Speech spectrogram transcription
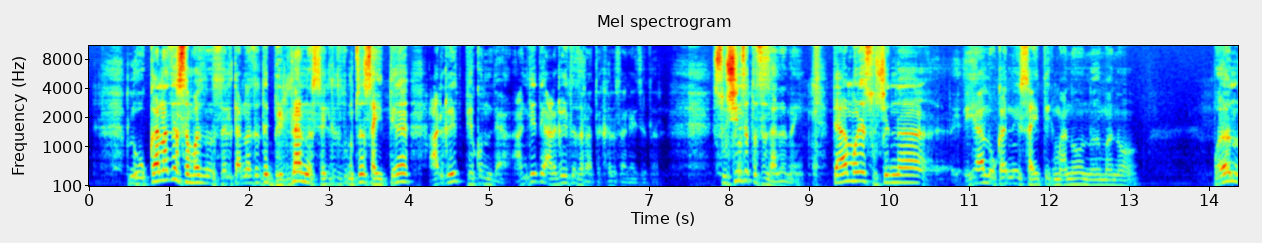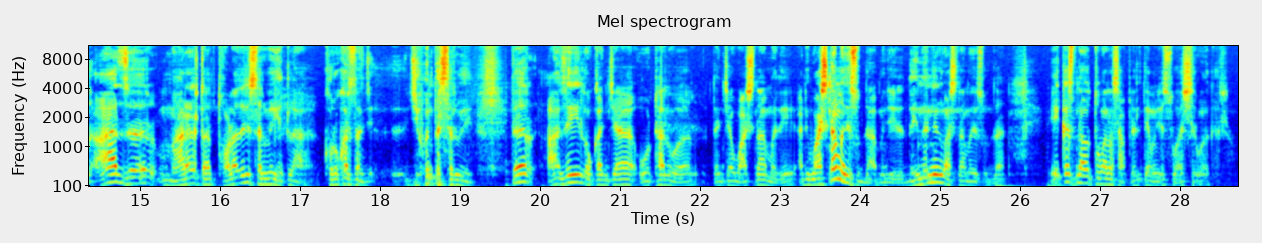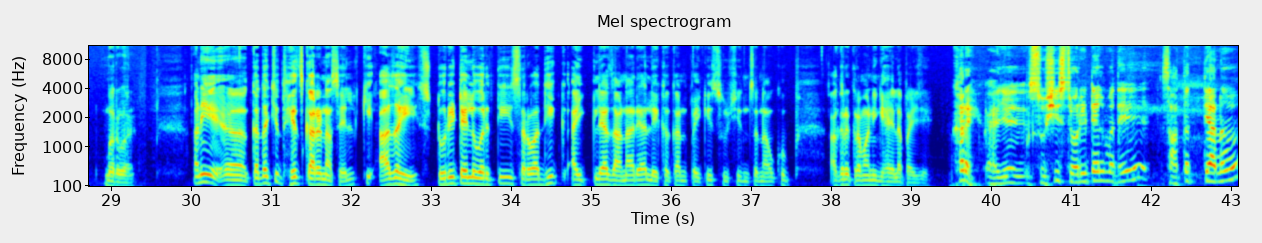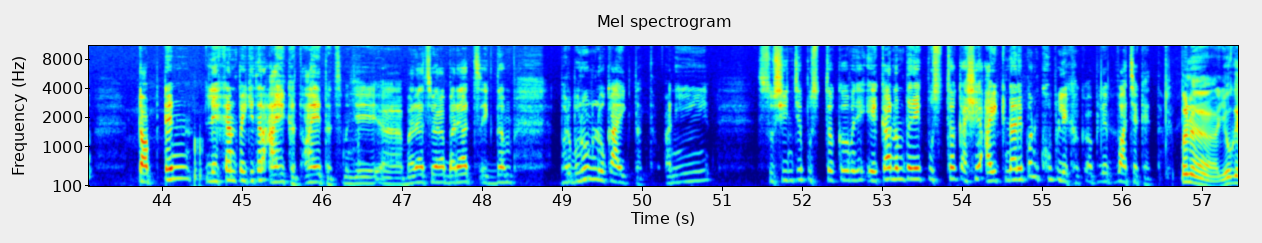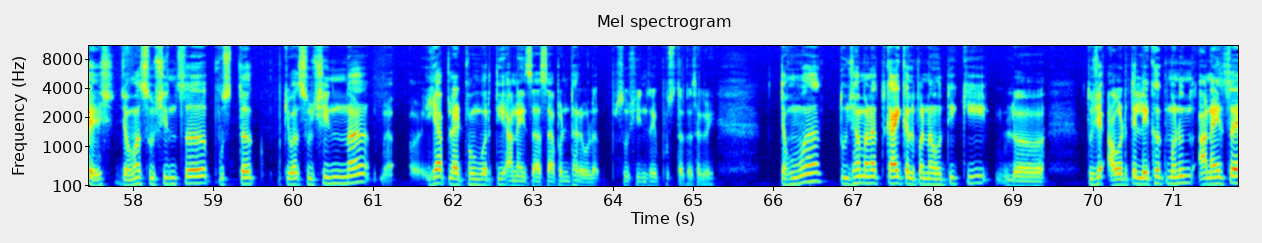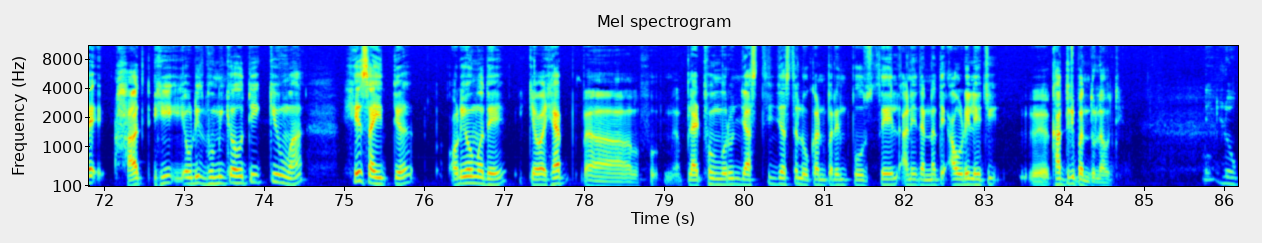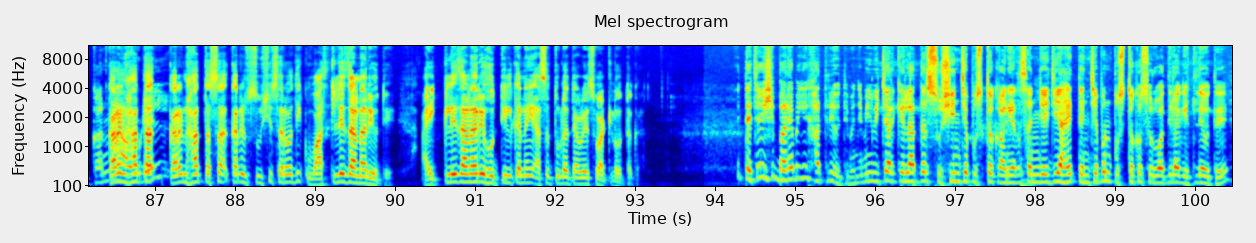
लोकांना जर समज नसेल त्यांना जर ते भेटणार नसेल तर तुमचं साहित्य आडगळीत फेकून द्या. आणि ते ते आडगळीतच राहतं खरं सांगायचं तर. सुशींचं तसं झालं नाही. त्यामुळे सुशींना या लोकांनी साहित्यिक मानो न मानो. पण आज जर महाराष्ट्रात थोडा जरी सर्वे घेतला खरोखरचा जिवंत सर्वे तर आजही लोकांच्या ओठांवर त्यांच्या वाचनामध्ये आणि वाचनामध्ये सुद्धा म्हणजे दैनंदिन वाचनामध्ये सुद्धा एकच नाव तुम्हाला सापडेल ते म्हणजे सुहास शिरवळकर. बरोबर. आणि कदाचित हेच कारण असेल की आजही स्टोरी टेलवरती सर्वाधिक ऐकल्या जाणाऱ्या लेखकांपैकी सुशींचं नाव खूप अग्रक्रमाने घ्यायला पाहिजे. खरंय. म्हणजे सुशी स्टोरीटेलमध्ये सातत्यानं टॉप टेन लेखांपैकी तर आहेतच आहेतच. म्हणजे बऱ्याच वेळा बऱ्याच एकदम भरभरून लोक ऐकतात. आणि सुशींचे पुस्तकं म्हणजे एकानंतर एक पुस्तक असे ऐकणारे पण खूप लेखक आपले वाचक आहेत. पण योगेश जेव्हा सुशींचं पुस्तक किंवा सुशींना ह्या प्लॅटफॉर्मवरती आणायचं असं आपण ठरवलं सुशींचे पुस्तकं सगळी. तेव्हा तुझ्या मनात काय कल्पना होती की ल- तुझे आवडते लेखक म्हणून आणायचं आहे हात ही एवढीच भूमिका होती किंवा हे साहित्य ऑडिओमध्ये किंवा ह्या प्लॅटफॉर्मवरून जास्तीत जास्त लोकांपर्यंत पोहोचेल आणि त्यांना ते आवडेल ह्याची खात्री पण तुला होती? लोकांना कारण हा कारण हा तसा कारण सुशी सर्वाधिक वाचले जाणारे होते. ऐकले जाणारे होतील का नाही असं तुला त्यावेळेस वाटलं होतं का? त्याच्याविषयी बऱ्यापैकी खात्री होती. म्हणजे मी विचार केला तर सुशींचे पुस्तकं आणि आता संजयजी आहेत त्यांचे पण पुस्तकं सुरुवातीला घेतले होते.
